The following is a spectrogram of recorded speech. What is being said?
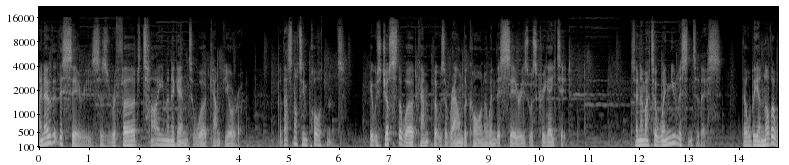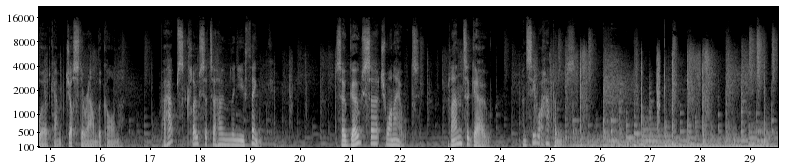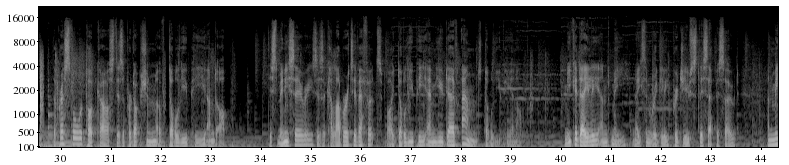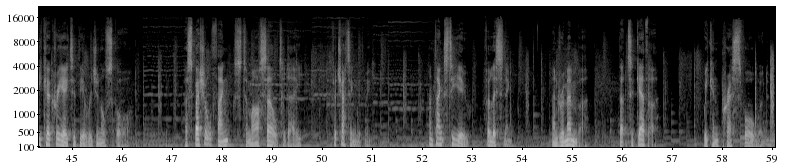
I know that this series has referred time and again to WordCamp Europe, but that's not important. It was just the WordCamp that was around the corner when this series was created. So no matter when you listen to this, there will be another WordCamp just around the corner perhaps closer to home than you think. So go search one out, plan to go, and see what happens. The Press Forward podcast is a production of WP and Up. This mini series is a collaborative effort by WPMU Dev and WP and Up. Micah Daly and me, Nathan Wrigley, produced this episode, and Micah created the original score. A special thanks to Marcel today for chatting with me. And thanks to you for listening. And remember that together we can press forward.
